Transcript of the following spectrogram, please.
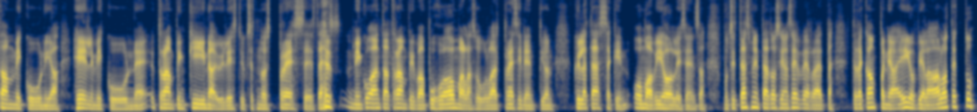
tammikuun ja helmikuun ne Trumpin Kiina-ylistykset noista presseistä. niin kuin antaa Trumpin vaan puhua omalla suulla, että presidentti on kyllä tässäkin oma vihollisensa. Mutta sitten tässä mentää tosiaan sen verran, että tätä kampanjaa ei ole vielä aloitettu.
